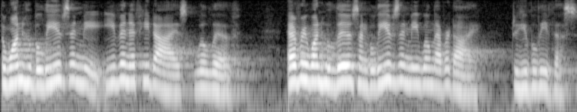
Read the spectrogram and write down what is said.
The one who believes in me, even if he dies, will live. Everyone who lives and believes in me will never die. Do you believe this?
